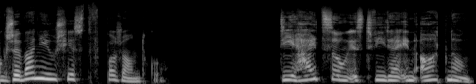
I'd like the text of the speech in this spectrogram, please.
Ogrzewanie już jest w porządku. Die Heizung ist wieder in Ordnung.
